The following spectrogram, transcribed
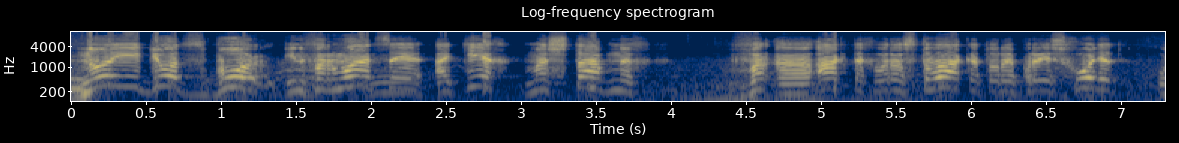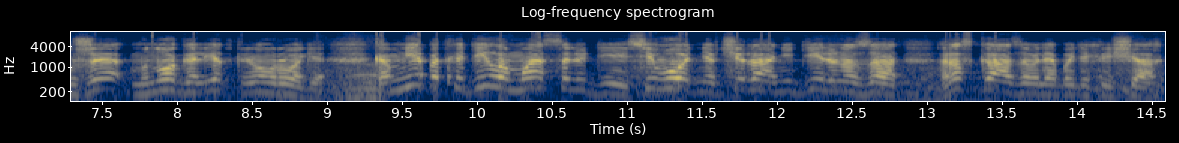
но и идет сбор информации о тех масштабных вор- э, актах воровства, которые происходят уже много лет в Кривом Роге. Ко мне подходила масса людей. Сегодня, вчера, неделю назад рассказывали об этих вещах.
